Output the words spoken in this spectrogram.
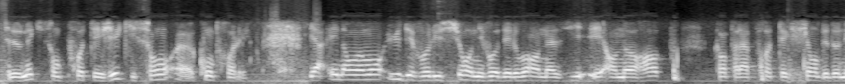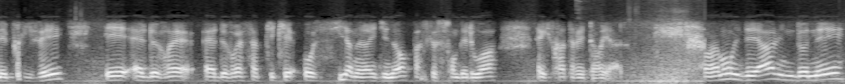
C'est des données qui sont protégées, qui sont euh, contrôlées. Il y a énormément eu d'évolutions au niveau des lois en Asie et en Europe quant à la protection des données privées et elle devrait, elle devrait s'appliquer aussi en Amérique du Nord parce que ce sont des lois extraterritoriales. Dans un monde idéal, une donnée,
